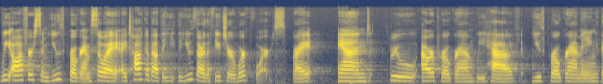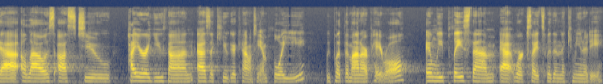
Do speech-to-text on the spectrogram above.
we offer some youth programs. So I, I talk about the, the youth are the future workforce, right? And through our program, we have youth programming that allows us to hire a youth on as a Cayuga County employee. We put them on our payroll. and we place them at work sites within the community.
